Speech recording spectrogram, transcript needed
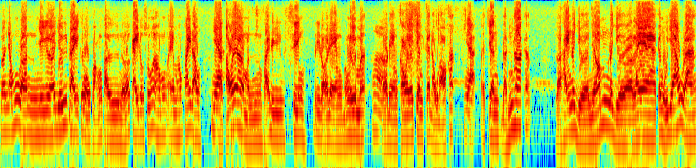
nó nhóng lên như ở dưới đây cái bộ phận từ nửa cây đổ xuống không em không thấy đâu. Dạ. Là tối á, mình phải đi xiên đi đội đèn ban đêm á. À. đội đèn coi ở trên cái đầu đọt á. Dạ. Ở trên đỉnh hết á. Là thấy nó vừa nhóm nó vừa le cái mũi giáo ra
